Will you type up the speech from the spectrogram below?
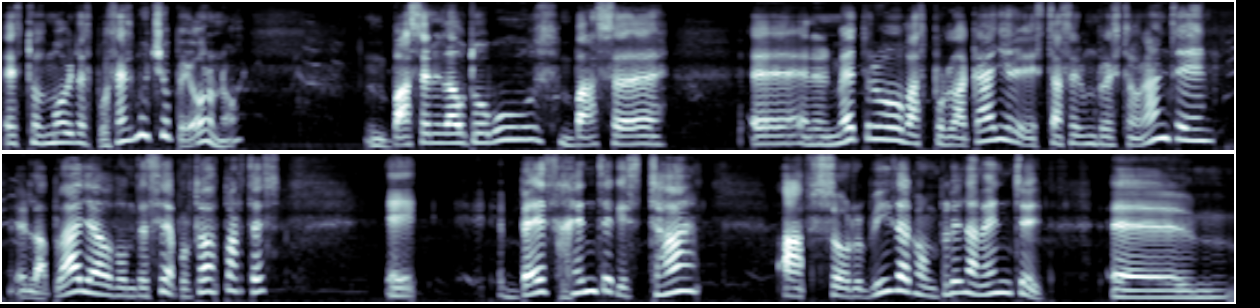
estos móviles, pues es mucho peor, ¿no? Vas en el autobús, vas eh, eh, en el metro, vas por la calle, estás en un restaurante, en la playa o donde sea, por todas partes, ves gente que está absorbida completamente em,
